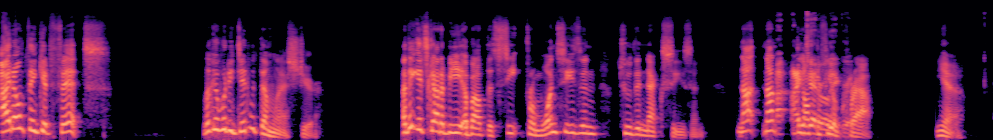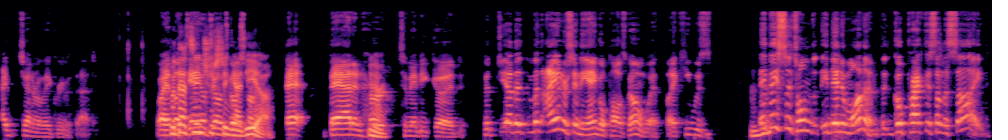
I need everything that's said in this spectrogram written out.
I don't think it fits. Look at what he did with them last year. I think it's got to be about the seat from one season to the next season. Not not I, the I off the field crap. Yeah. I generally agree with that. Right. But like that's Daniel interesting idea. Bad, bad, and hurt yeah. to maybe good. But yeah, the, but I understand the angle Paul's going with. Like he was, mm-hmm. they basically told him they didn't want him to go practice on the side,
